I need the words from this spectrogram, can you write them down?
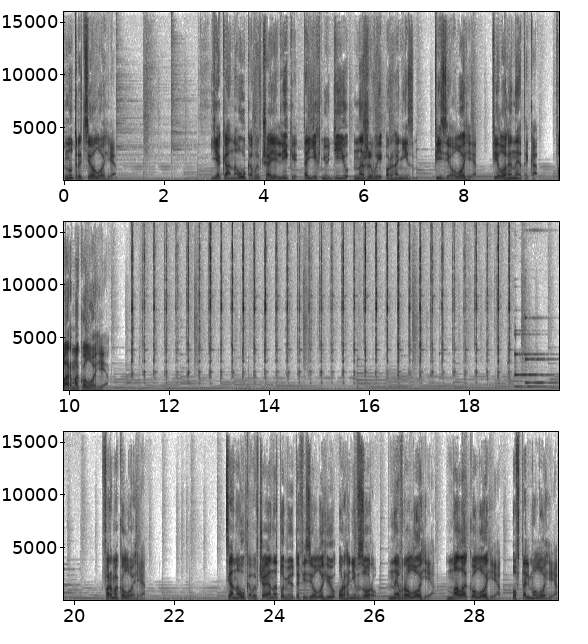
Нутриціологія. Яка наука вивчає ліки та їхню дію на живий організм? Фізіологія, філогенетика, фармакологія. Фармакологія. Ця наука вивчає анатомію та фізіологію органів зору, неврологія, малакологія, офтальмологія.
